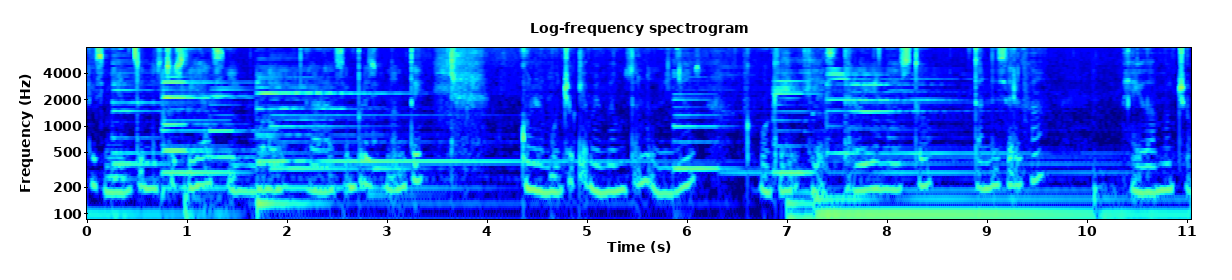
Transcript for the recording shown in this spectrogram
Crecimiento en estos días y wow, la verdad es impresionante con lo mucho que a mí me gustan los niños, como que el estar viviendo esto tan de cerca me ayuda mucho.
